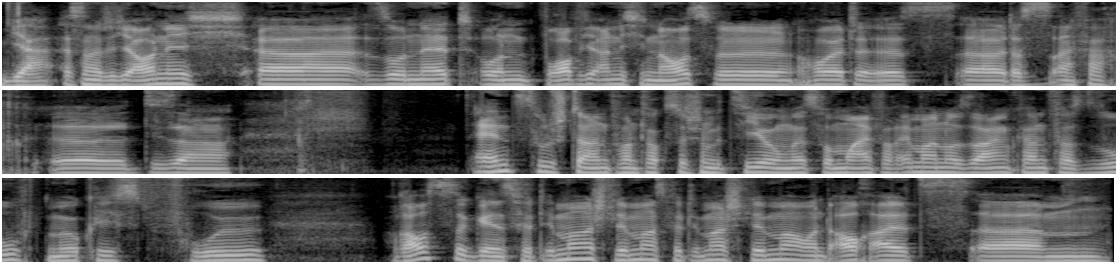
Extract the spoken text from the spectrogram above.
ja, ist natürlich auch nicht äh, so nett. Und worauf ich eigentlich hinaus will heute ist, äh, dass es einfach äh, dieser Endzustand von toxischen Beziehungen ist, wo man einfach immer nur sagen kann, versucht möglichst früh rauszugehen. Es wird immer schlimmer, es wird immer schlimmer. Und auch als, ähm,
